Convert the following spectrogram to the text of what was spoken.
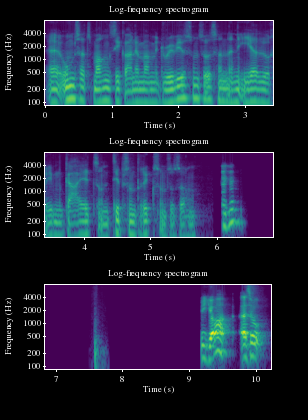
äh, Umsatz machen sie gar nicht mehr mit Reviews und so, sondern eher durch eben Guides und Tipps und Tricks und so Sachen. mhm. Ja, also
